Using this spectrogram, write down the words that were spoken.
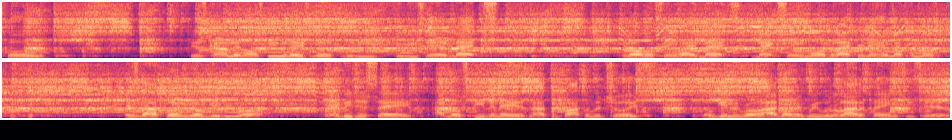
for his comment on Stephen A. Smith when he when he said Max? It almost seemed like Max Max seemed more blacker than him at the moment. it's not funny, don't get me wrong. Let me just say, I know Stephen A. is not the popular choice. Don't get me wrong, I don't agree with a lot of things he says.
